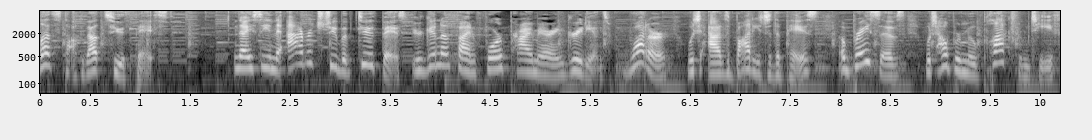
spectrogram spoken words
Let's talk about toothpaste. Now, you see, in the average tube of toothpaste, you're gonna find four primary ingredients water, which adds body to the paste, abrasives, which help remove plaque from teeth,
